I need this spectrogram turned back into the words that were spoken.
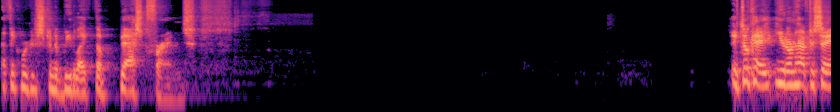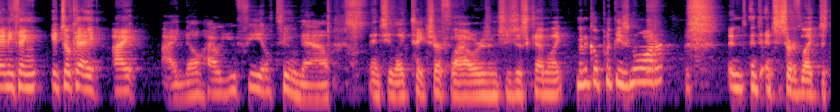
I think we're just gonna be like the best friends." It's okay. You don't have to say anything. It's okay. I I know how you feel too now. And she like takes her flowers and she's just kind of like, I'm gonna go put these in water. And and, and she sort of like just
